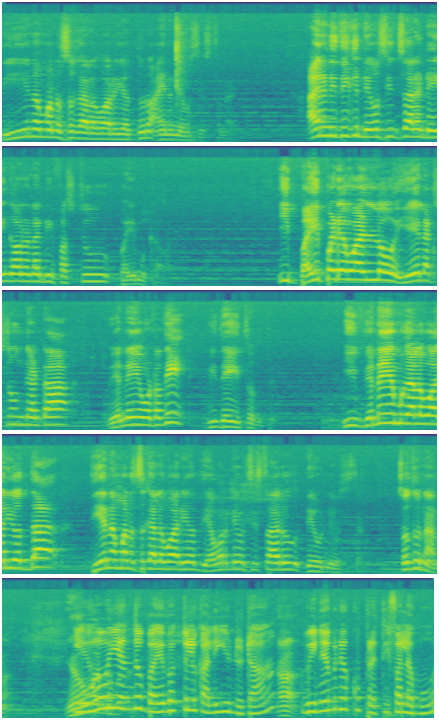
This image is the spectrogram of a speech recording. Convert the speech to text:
దీన మనసు గల వారి యొద్దను ఆయన నివసిస్తున్నాడు. ఆయన నీ దగ్గర నివసించాలంటే ఏం కావాలంటే నీకు ఫస్ట్ భయం కావాలి. ఈ భయపడే వాళ్ళలో ఏ లక్షణం ఉంది అంట వినయం ఉంటుంది విధేయత ఉంటుంది. ఈ వినయం గల వారి యొద్ద దీన మనసు గల వారి యొద్ద ఎవరు నివసిస్తారు? దేవుడు నివసిస్తాడు. చదువు నాన్న. యెహోవాయందు భయభక్తులు కలిగి ఉండుట ఆ. వినయమునకు ప్రతిఫలము.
